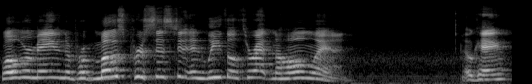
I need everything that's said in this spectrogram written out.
will remain the most persistent and lethal threat in the homeland. Okay?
